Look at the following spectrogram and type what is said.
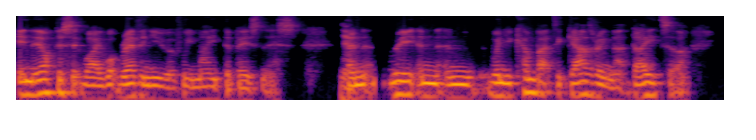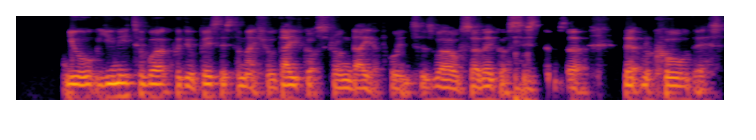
in the opposite way, what revenue have we made the business? Yeah. And, re, and and when you come back to gathering that data, you you need to work with your business to make sure they've got strong data points as well. So they've got mm-hmm. systems that that record this.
